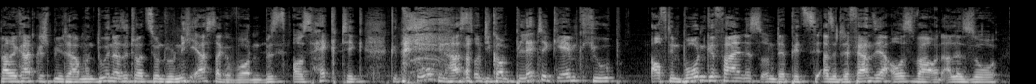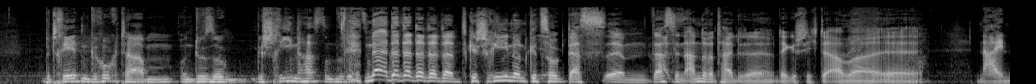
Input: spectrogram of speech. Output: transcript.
Mario Kart gespielt haben und du in der Situation, wo du nicht erster geworden bist, aus Hektik gezogen hast und die komplette GameCube auf den Boden gefallen ist und der PC, also der Fernseher aus war und alle so betreten geguckt haben und du so geschrien hast und so. Na, da, da, da, da, da geschrien und gezuckt, das, ähm, das sind andere Teile der, der Geschichte, aber äh, Nein,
